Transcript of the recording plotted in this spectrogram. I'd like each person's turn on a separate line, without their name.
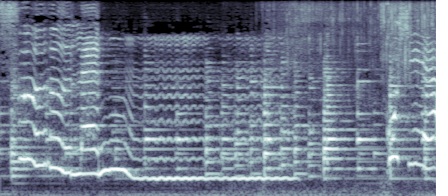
四人，故乡。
